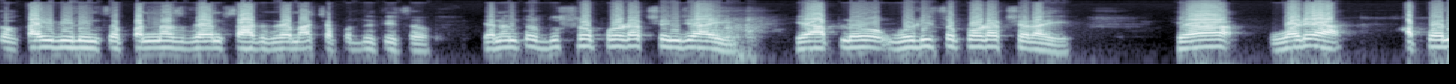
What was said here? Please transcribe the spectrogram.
काही भिलींचं पन्नास ग्रॅम साठ ग्रॅम अशा पद्धतीचं त्यानंतर दुसरं प्रोडक्शन जे आहे हे आपलं वडीचं प्रोडक्शन आहे. ह्या वड्या आपण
